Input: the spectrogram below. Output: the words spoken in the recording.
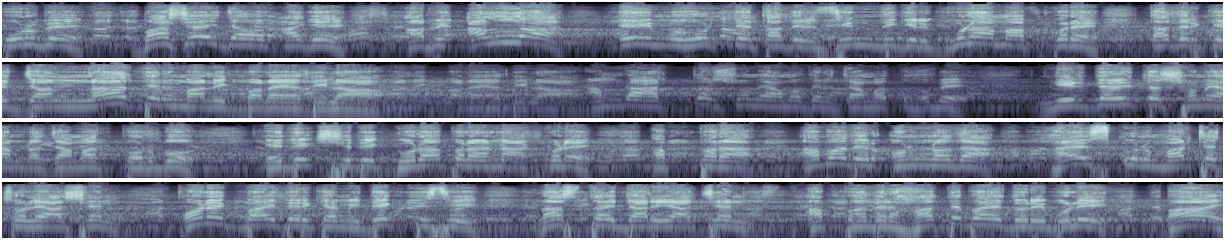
পূর্বে, বাসায় যাওয়ার আগে আমি আল্লাহ এই মুহূর্তে তাদের জিন্দিগির গুণা মাফ করে তাদেরকে জান্নাতের মালিক বানায়া দিলাম। আমরা আটটার সময় আমাদের জামাত হবে। নির্ধারিত সময় আমরা জামাত পড়ব। এদিক সেদিক ঘোরাফেরা না করে আপনারা আমাদের অন্নদা হাই স্কুল মাঠে চলে আসেন। অনেক ভাইদেরকে আমি দেখতেছি রাস্তায় দাঁড়িয়ে আছেন। আপনাদের হাতে পায়ে ধরে বলি, ভাই,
